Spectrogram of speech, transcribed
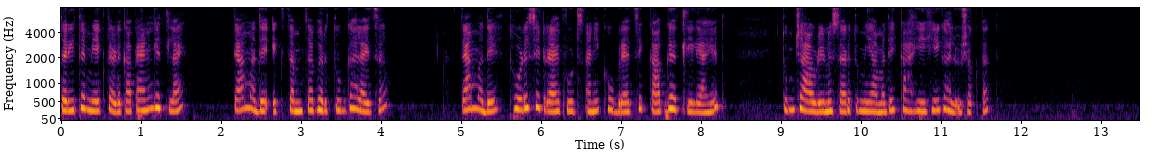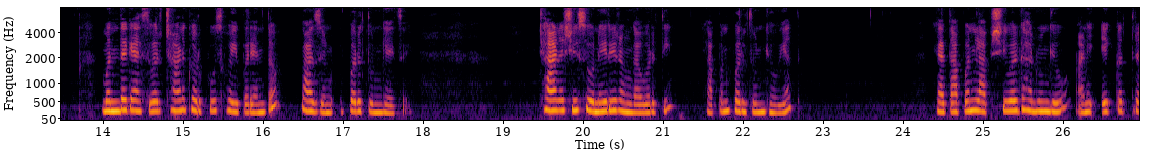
तर इथं मी एक तडका पॅन घेतला आहे त्यामध्ये एक चमचाभर तूप घालायचं. त्यामध्ये थोडेसे ड्रायफ्रूट्स आणि खोबऱ्याचे काप घातलेले आहेत. तुमच्या आवडीनुसार तुम्ही यामध्ये काहीही घालू शकतात. मंद गॅसवर छान खरपूस होईपर्यंत भाजून परतून घ्यायचे. छान अशी सोनेरी रंगावरती आपण परतून घेऊयात. ह्यात आपण लापशीवर घालून घेऊ आणि एकत्र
